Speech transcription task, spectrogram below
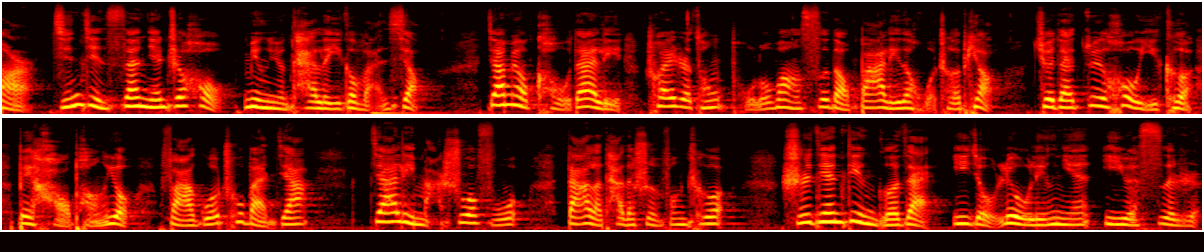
而，仅仅三年之后，命运开了一个玩笑。加缪口袋里揣着从普罗旺斯到巴黎的火车票，却在最后一刻被好朋友法国出版家加利马说服，搭了他的顺风车。时间定格在一九六零年一月四日，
